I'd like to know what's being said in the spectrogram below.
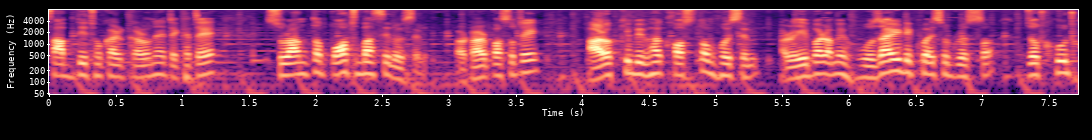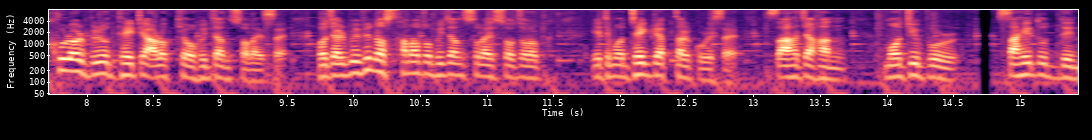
চাপ দি থকাৰ কাৰণে তেখেতে চূড়ান্ত পথ বাছি লৈছিল। আৰু তাৰ পাছতে আৰক্ষী বিভাগ সষ্টম হৈছিল আৰু এইবাৰ আমি হোজাই দেখুৱাইছোঁ দৃশ্য য'ত সুদখোৰৰ বিৰুদ্ধে এতিয়া আৰক্ষীয়ে অভিযান চলাইছে। হোজাৰ বিভিন্ন স্থানত অভিযান চলাই ছজনক ইতিমধ্যেই গ্ৰেপ্তাৰ কৰিছে। শ্বাহজাহান মজিবুৰ ছাহিদুদ্দিন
